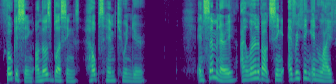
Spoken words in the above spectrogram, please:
Focusing on those blessings helps him to endure. In seminary, I learned about seeing everything in life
